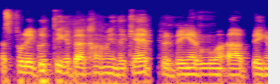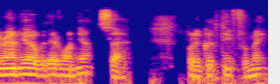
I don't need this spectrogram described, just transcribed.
that's probably a good thing about coming in the camp and being everyone, uh, being around here with everyone here. So probably a good thing for me.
